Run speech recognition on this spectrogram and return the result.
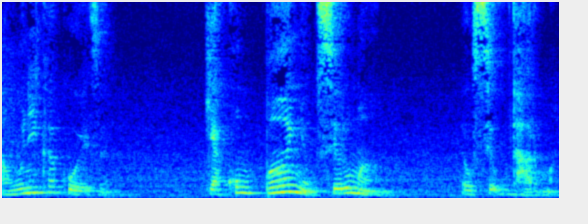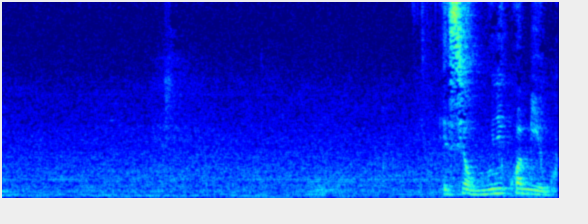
a única coisa que acompanha o ser humano é o seu Dharma. Esse é o único amigo.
